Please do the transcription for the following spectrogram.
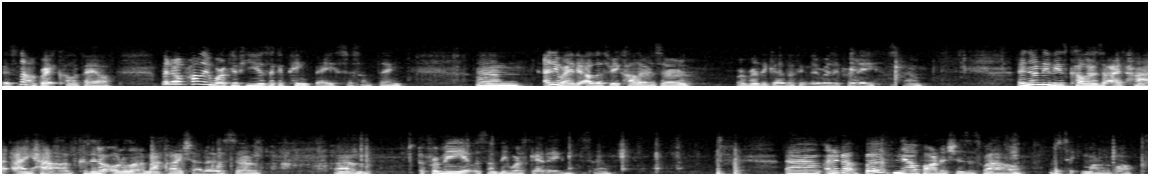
it's not a great colour payoff. But it'll probably work if you use like a pink base or something. Um, anyway, the other three colours are, are really good. I think they're really pretty. So, and of these colours that I've had I have because I don't own a lot of MAC eyeshadows. So, um, for me, it was something worth getting. So, um, and I got both nail varnishes as well. Let's take them out of the box.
